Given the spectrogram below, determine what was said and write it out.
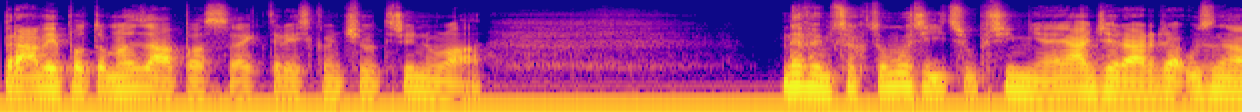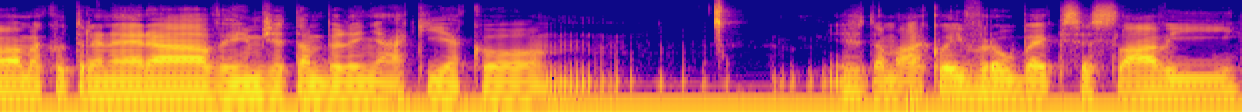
právě po tomhle zápase, který skončil 3-0 Nevím, co k tomu říct upřímně. Já Gerarda uznávám jako trenéra, vím, že tam byly nějaký jako že tam má takový vroubek se sláví,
